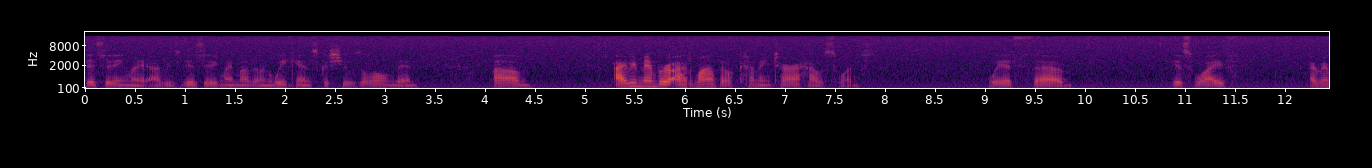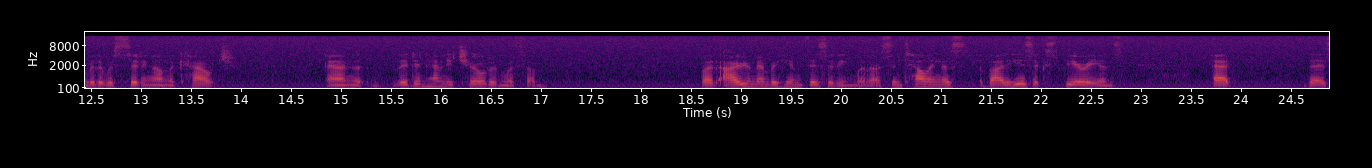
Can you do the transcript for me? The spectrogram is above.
visiting my. I was visiting my mother on weekends because she was alone then. Um, I remember Armando coming to our house once with um, his wife. I remember they were sitting on the couch, and they didn't have any children with them. But I remember him visiting with us and telling us about his experience at this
